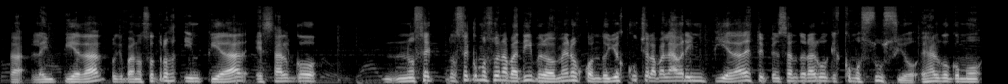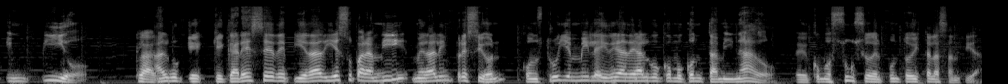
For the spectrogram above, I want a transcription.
O sea, la impiedad, porque para nosotros impiedad es algo no sé, no sé cómo suena para ti, pero al menos cuando yo escucho la palabra impiedad estoy pensando en algo que es como sucio, es algo como impío, algo que, carece de piedad y eso para mí me da la impresión, construye en mí la idea de algo como contaminado, eh, como sucio del punto de vista de la santidad.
